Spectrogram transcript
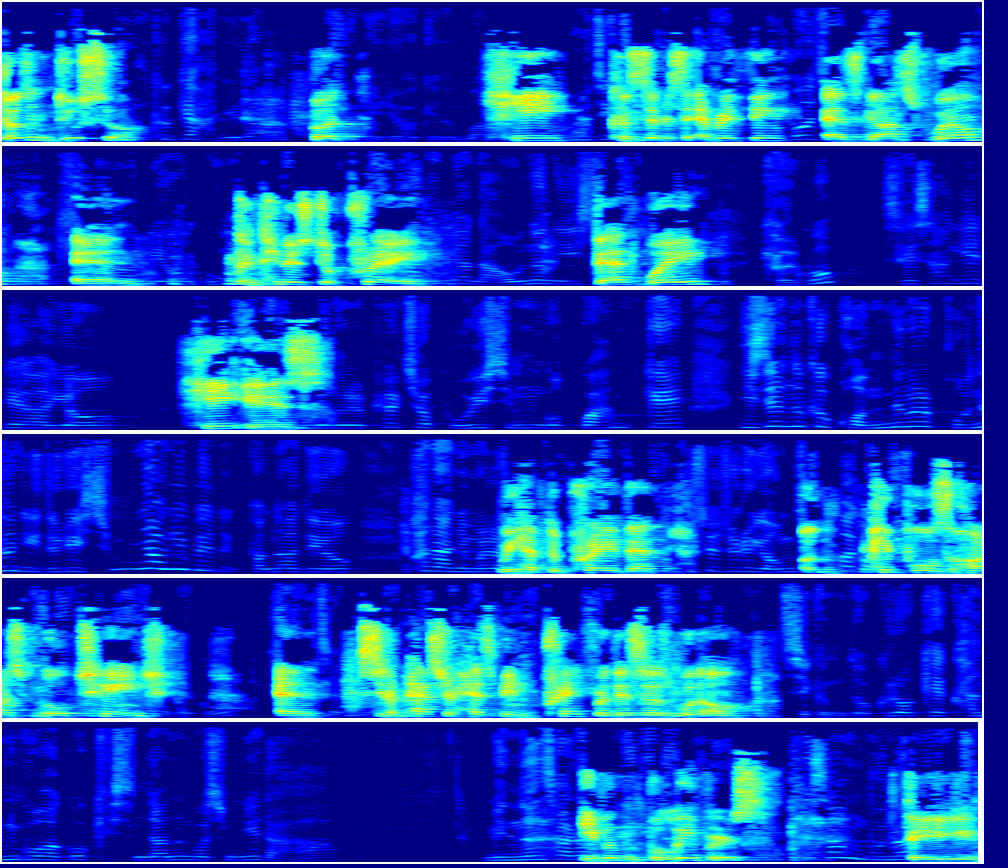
doesn't do so. But he considers everything as God's will and continues to pray. That way, he is we have to pray that uh, people's hearts will change. And Senior Pastor has been praying for this as well. Even believers, they,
